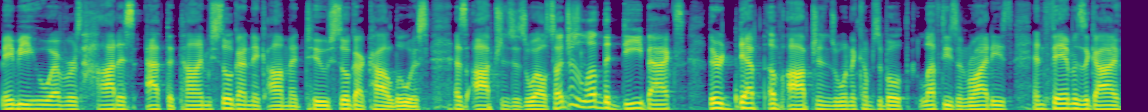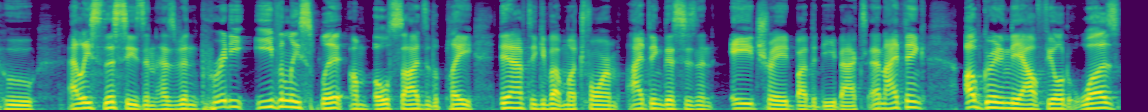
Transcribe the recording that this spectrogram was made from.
Maybe whoever's hottest at the time. You still got Nick Ahmed too. Still got Kyle Lewis as options as well. So I just love the D backs, their depth of options when it comes to both lefties and righties. And Pham is a guy who at least this season, has been pretty evenly split on both sides of the plate. Didn't have to give up much for him. I think this is an A trade by the D backs. And I think upgrading the outfield was.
